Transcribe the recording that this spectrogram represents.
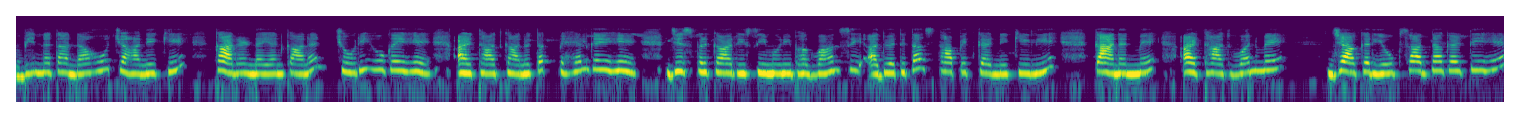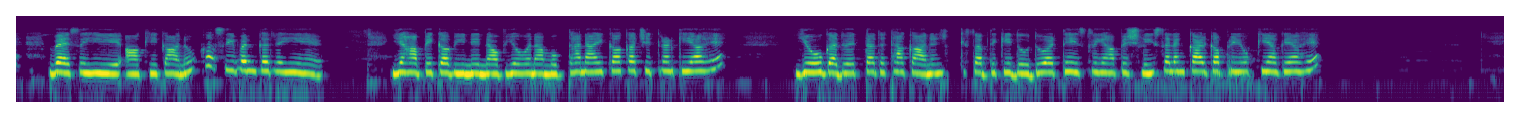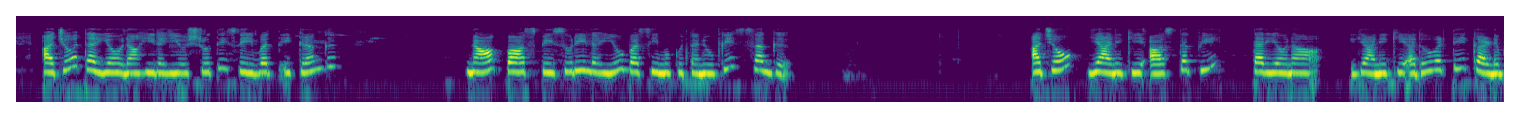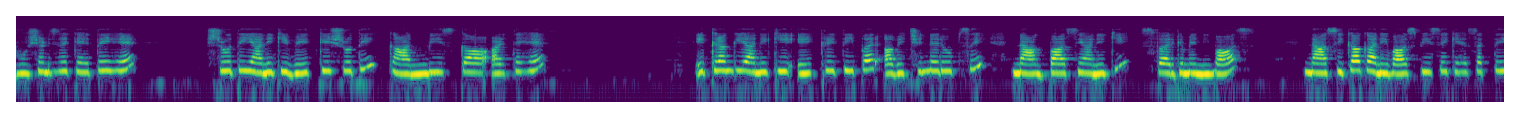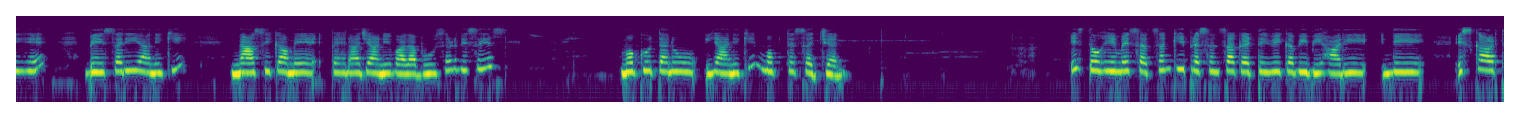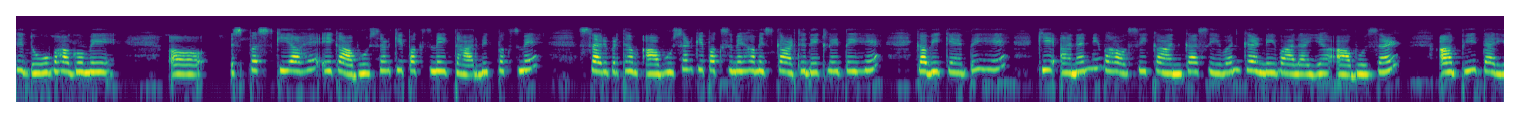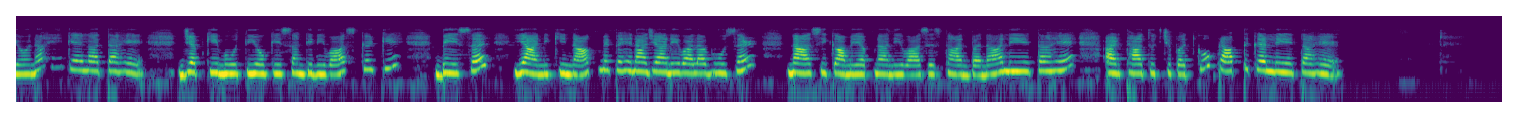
भिन्नता न हो चाहने के कारण नयन कानन चोरी हो गए हैं, अर्थात कानों तक पहल गए हैं। जिस प्रकार ऋषि मुनि भगवान से अद्वैतता स्थापित करने के लिए कानन में, अर्थात वन में, जाकर योग साधना करते हैं, वैसे ही ये आँखें कानों का सेवन कर रही हैं। यहाँ पे कवि ने नवयौवना मुग्धा नायिका का चित्रण किया है। योग, अद्वैतता तथा कानन शब्द के दो दो अर्थ है, इसलिए यहाँ पे श्लीस अलंकार का प्रयोग किया गया है। अजो तरियो नाही रहियो श्रुति एक रंग नाग पास पेसुरी लहियो बसी मुकुतनु के संग। अजो यानी कि आज तक भी तरियोना यानी कि अधोवर्ती कर्णभूषण जिसे कहते हैं। श्रुति यानी कि वेद की श्रुति कान भी इसका अर्थ है। एक रंग यानी कि एक कृति पर अविच्छिन्न रूप से नागपास यानी कि स्वर्ग में निवास। नासिका का निवास भी इसे कह सकते हैं। बेसरी यानी कि नासिका में पहना जाने वाला भूषण विशेष। मुकुतनु यानी कि मुक्त सज्जन। इस दोहे में सत्संग की प्रशंसा करते हुए कवि बिहारी ने इसका अर्थ दो भागों में स्पष्ट किया है, एक आभूषण के पक्ष में, एक धार्मिक पक्ष में। सर्वप्रथम आभूषण के पक्ष में हम इसका अर्थ देख लेते हैं। कवि कहते हैं कि अनन्य भाव से कान का सेवन करने वाला यह आभूषण अब भी दरियोना ही कहलाता है, जबकि मोतियों के संग निवास करके बेसर यानी कि नाक में पहना जाने वाला भूषण नासिका में अपना निवास स्थान बना लेता है, अर्थात उच्च पद को प्राप्त कर लेता है।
